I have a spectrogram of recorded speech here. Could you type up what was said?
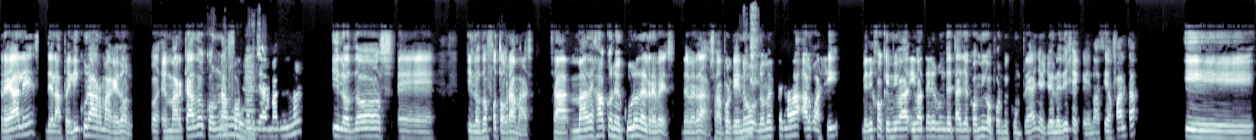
Reales de la película Armagedón, enmarcado con una foto de Armagedón y los dos, y los dos fotogramas. O sea, me ha dejado con el culo del revés, de verdad. O sea, porque no, no me esperaba algo así. Me dijo que me iba, iba a tener un detalle conmigo por mi cumpleaños. Yo le dije que no hacía falta y,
